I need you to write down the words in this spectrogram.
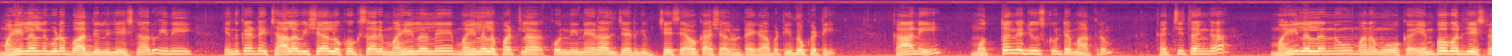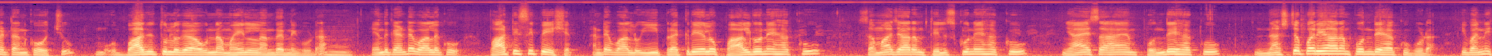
మహిళల్ని కూడా బాధ్యుల్ని చేసినారు. ఇది ఎందుకంటే చాలా విషయాలు ఒక్కొక్కసారి మహిళలే మహిళల పట్ల కొన్ని నేరాలు జరిగి చేసే అవకాశాలు ఉంటాయి కాబట్టి ఇదొకటి. కానీ మొత్తంగా చూసుకుంటే మాత్రం ఖచ్చితంగా మహిళలను మనము ఒక ఎంపవర్ చేసినట్టు అనుకోవచ్చు బాధితులుగా ఉన్న మహిళలందరినీ కూడా. ఎందుకంటే వాళ్ళకు పార్టిసిపేషన్ అంటే వాళ్ళు ఈ ప్రక్రియలో పాల్గొనే హక్కు సమాచారం తెలుసుకునే హక్కు న్యాయ సహాయం పొందే హక్కు నష్టపరిహారం పొందే హక్కు కూడా. ఇవన్నీ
